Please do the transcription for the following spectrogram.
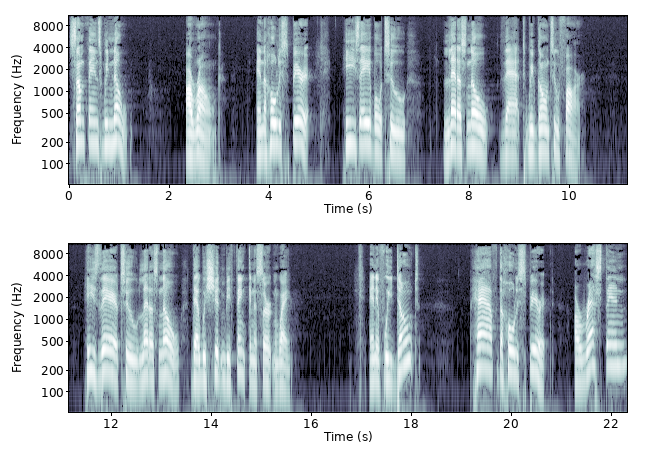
Some things we know are wrong. And the Holy Spirit, He's able to let us know that we've gone too far. He's there to let us know that we shouldn't be thinking a certain way. And if we don't have the Holy Spirit arresting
